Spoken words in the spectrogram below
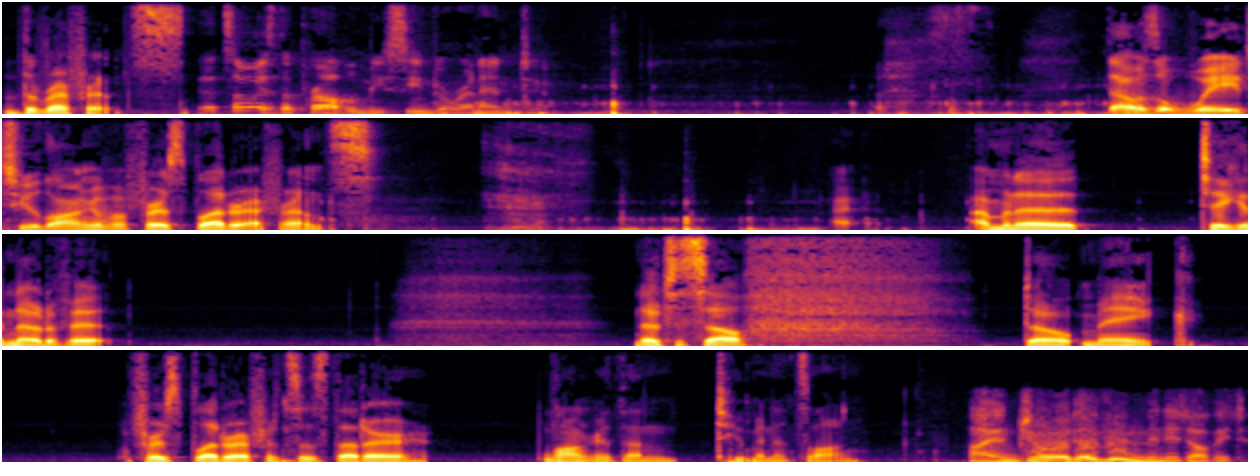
the reference. That's always the problem you seem to run into. That was a way too long of a First Blood reference. I, I'm gonna take a note of it. Note to self: Don't make First Blood references that are longer than two minutes long. I enjoyed every minute of it.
